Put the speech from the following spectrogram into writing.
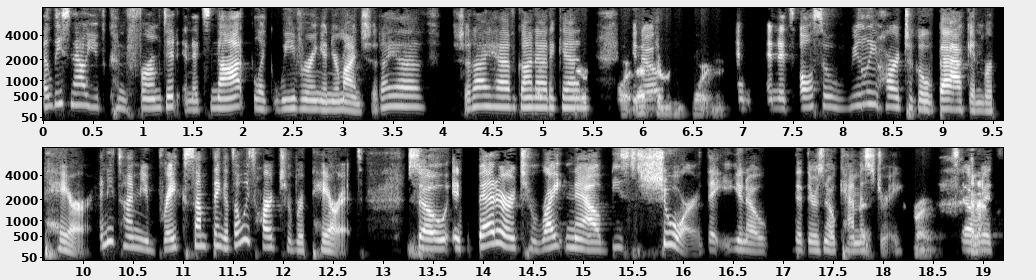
at least now you've confirmed it and it's not like wavering in your mind. Should I have? Should I have gone out again? You know? That's really important. And, and it's also really hard to go back and repair. Anytime you break something, it's always hard to repair it. So it's better to right now be sure that you know that there's no chemistry. Right. So and it's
